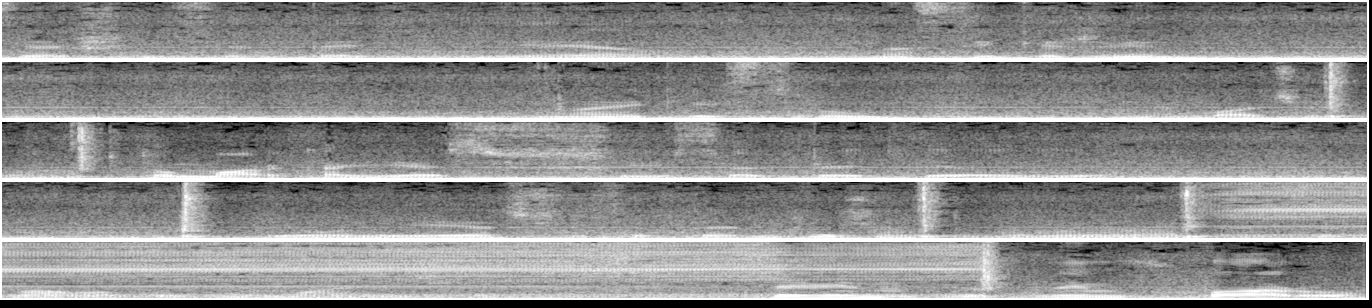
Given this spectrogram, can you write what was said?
І це 65 ЄЛ. Наскільки ж він на який струм не бачу. То, марка є 65 ЄЛ є. І он є 65. Ну теж думаю, на 32, мабуть, немає нічого. Це він з ним в пару,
